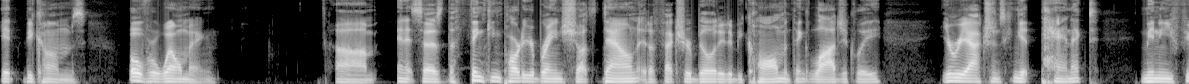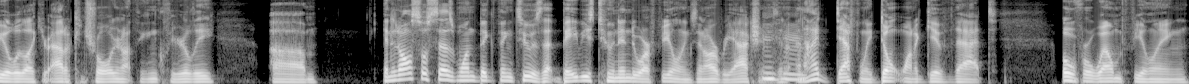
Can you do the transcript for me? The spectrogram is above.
it becomes overwhelming um, and it says the thinking part of your brain shuts down. It affects your ability to be calm and think logically. Your reactions can get panicked, meaning you feel like you're out of control. You're not thinking clearly. Um, and it also says one big thing too is that babies tune into our feelings and our reactions. Mm-hmm. And, and I definitely don't want to give that overwhelmed feeling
